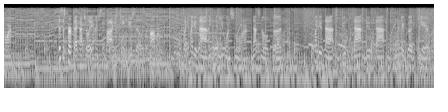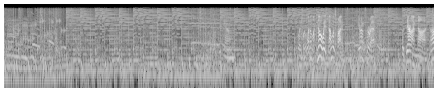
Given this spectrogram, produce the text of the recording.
more. This is perfect, actually. I just, problem. If I do that, I can once more. Do that, do that, do good here. Mm-hmm. But there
